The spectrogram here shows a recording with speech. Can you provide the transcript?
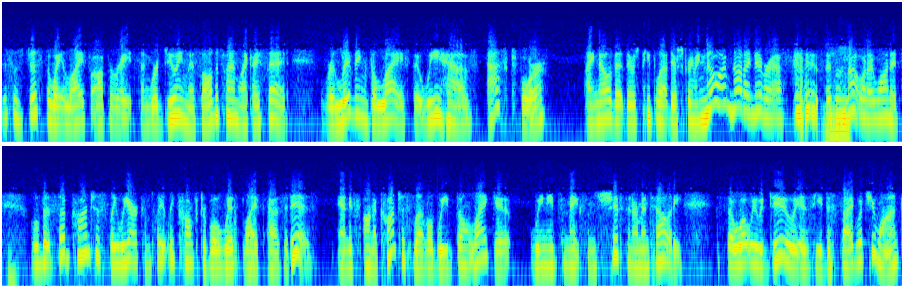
this is just the way life operates. And we're doing this all the time, like I said. We're living the life that we have asked for. I know that there's people out there screaming, no, I'm not. I never asked for this. This is mm-hmm. not what I wanted. Well, but subconsciously, we are completely comfortable with life as it is. And if on a conscious level we don't like it, we need to make some shifts in our mentality. So what we would do is you decide what you want,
